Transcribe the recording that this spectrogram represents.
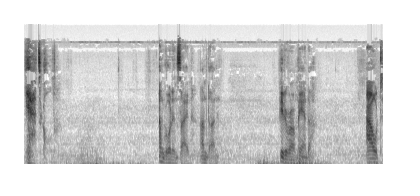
Yeah, it's cold. I'm going inside. I'm done. Peter Von Panda. Out.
